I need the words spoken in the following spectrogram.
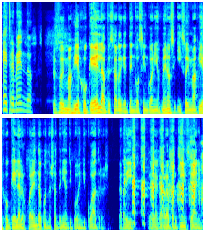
Es tremendo. Yo soy más viejo que él, a pesar de que tengo 5 años menos, y soy más viejo que él a los 40 cuando ya tenía tipo 24. Perdí, perdí la carrera por 15 años.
